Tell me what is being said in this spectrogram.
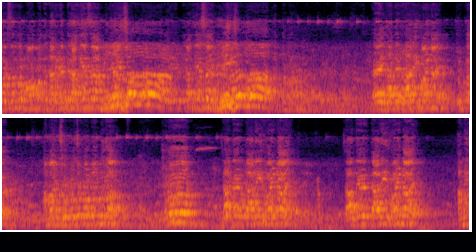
পাক সাল্লাল্লাহু মহব্বতে দাঁড়িয়ে রাখতে রাজি আছেন ইনশাআল্লাহ রাজি আছেন ইনশাআল্লাহ এই যাদের দাড়ি হয় নাই চুপ করেন আমার ছোট ছোট বন্ধুরা শুনুন যাদের দাড়ি হয় নাই যাদের দাড়ি হয় নাই আমি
